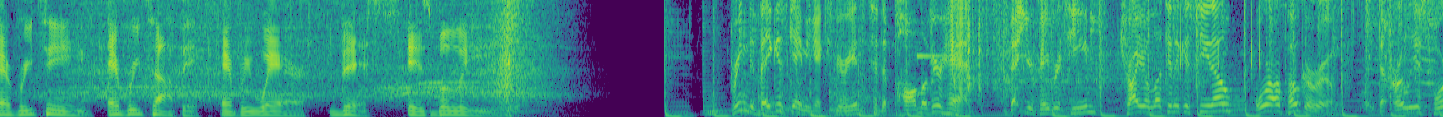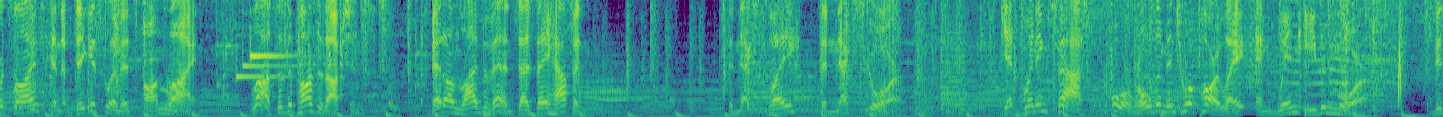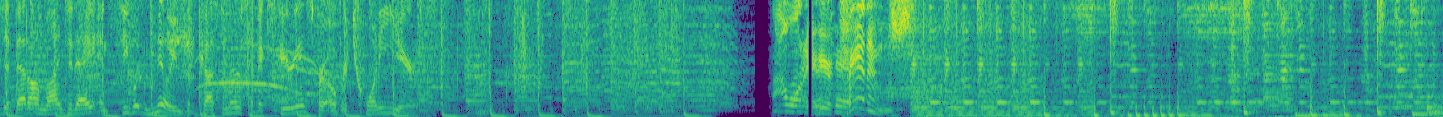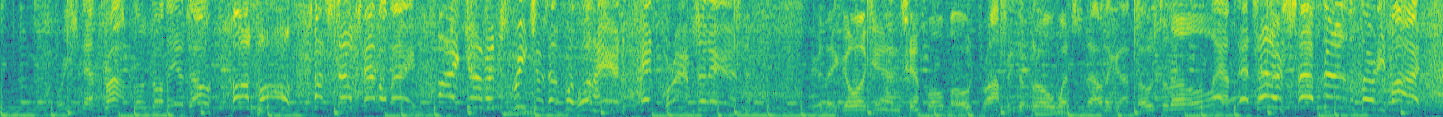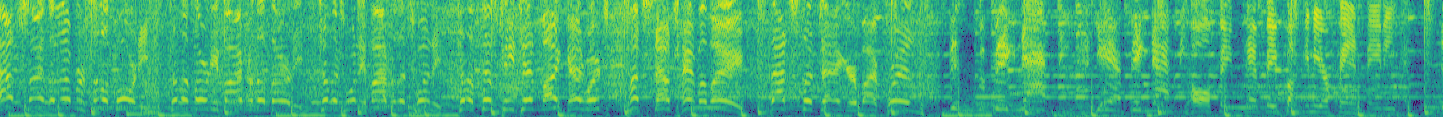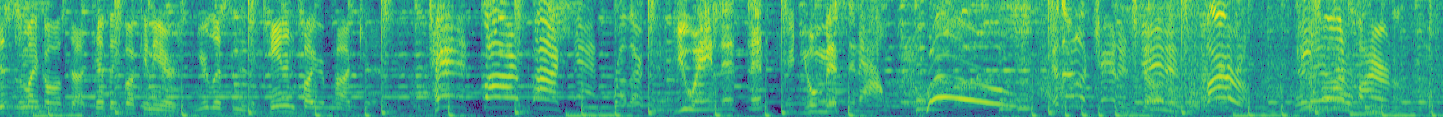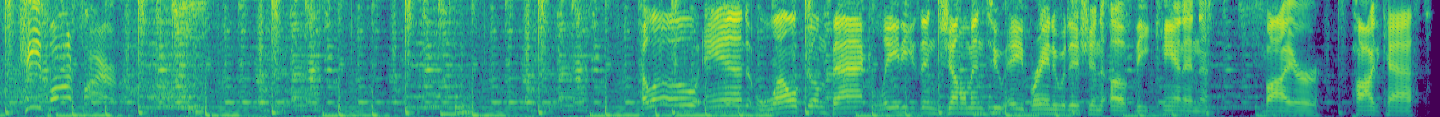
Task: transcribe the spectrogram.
Every team, every topic, everywhere. This is Believe. Bring the Vegas gaming experience to the palm of your hand. Bet your favorite team, try your luck in the casino, or our poker room. The earliest sports lines and the biggest limits online. Lots of deposit options. Bet on live events as they happen. The next play, the next score. Get winnings fast or roll them into a parlay and win even more. Visit BetOnline today and see what millions of customers have experienced for over 20 years. I want to hear cannons. Three-step drop, goes to the end zone. Caught ball, touchdown Tampa Bay. Mike Evans reaches up with one hand and grabs it in. Here they go again. Tempo mode, dropping the throw. Winston out again, throws to the left. It's intercepted into the 35. Outside the numbers to the 40, to the 35, to the 30, to the 25, to the 20, to the 15, 10. Mike Edwards, touchdown Tampa Bay. That's the dagger, my friend. This is the Big Nasty. Yeah, Big Nasty Hall of Fame Tampa Bay Buccaneer fan, baby. This is Mike Alstott, Tampa Bay Buccaneers, and you're listening to the Cannon Fire Podcast. Cannon Fire Podcast, brother. You ain't listening, and you're missing out. Woo! And there the cannons go. Cannons. Fire them. Keep on firing them. Keep on firing them. Hello and welcome back, ladies and gentlemen, to a brand new edition of the Cannon Fire Podcast.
